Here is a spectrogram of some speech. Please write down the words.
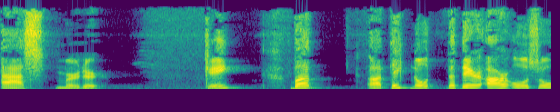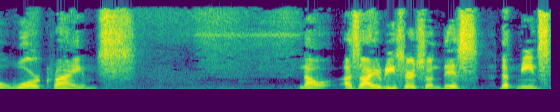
as murder. Okay? But uh, take note that there are also war crimes. Now, as I research on this, that means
